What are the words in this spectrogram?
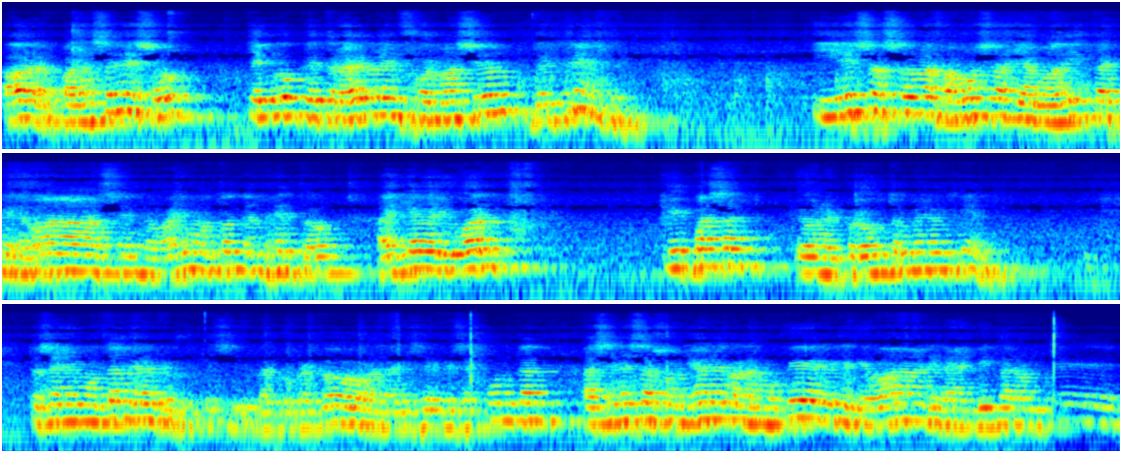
Ahora, para hacer eso, tengo que traer la información del cliente. Y esas son las famosas llamaditas que nos hacen, hay un montón de métodos, hay que averiguar qué pasa con el producto menos cliente. Entonces hay un montón, creo que, la Coca-Cola, que se, que se juntan, hacen esas reuniones con las mujeres que van y las invitan a un té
